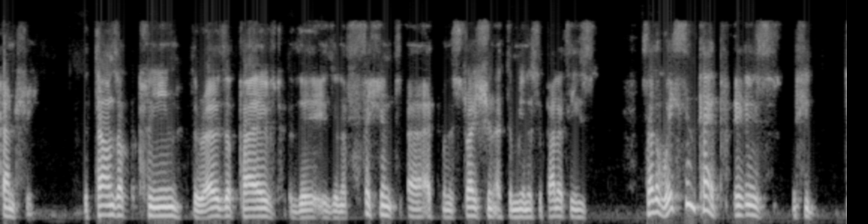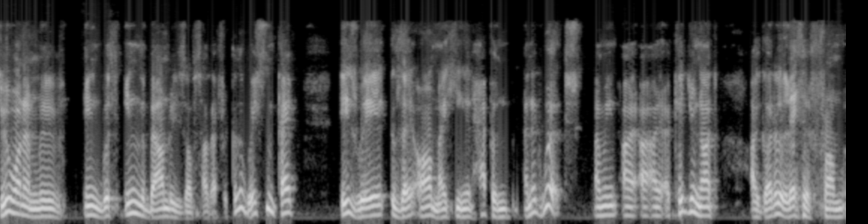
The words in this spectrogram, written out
country. The towns are clean, the roads are paved, there is an efficient uh, administration at the municipalities so the Western Cape is, if you do want to move in within the boundaries of South Africa, the Western Cape is where they are making it happen, and it works. I mean, I, I, I kid you not, I got a letter from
